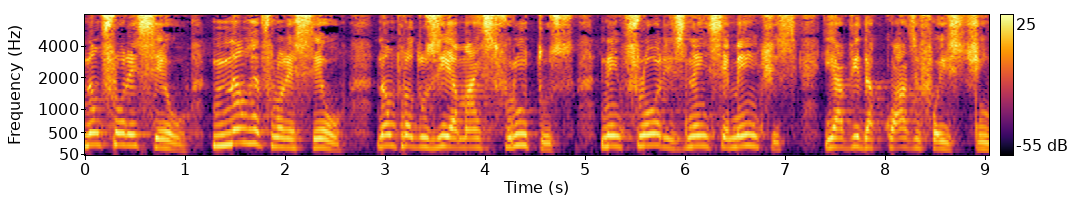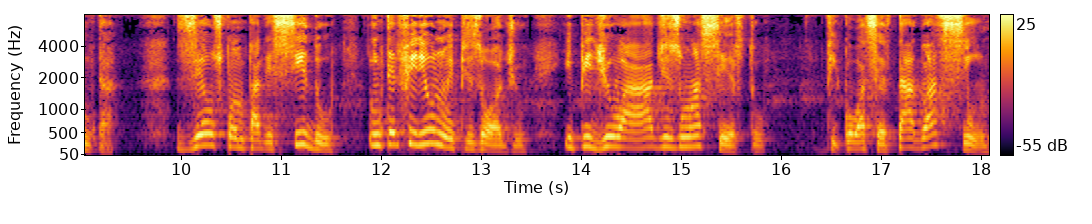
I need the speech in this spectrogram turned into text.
Não floresceu, não refloresceu, não produzia mais frutos, nem flores, nem sementes, e a vida quase foi extinta. Zeus, compadecido, interferiu no episódio e pediu a Hades um acerto. Ficou acertado assim.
